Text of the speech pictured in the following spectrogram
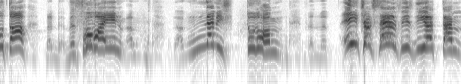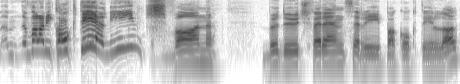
óta, szóval én nem is tudom, én csak szelfizni jöttem, valami koktél nincs. Van Bödőcs Ferenc répa koktéllal,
